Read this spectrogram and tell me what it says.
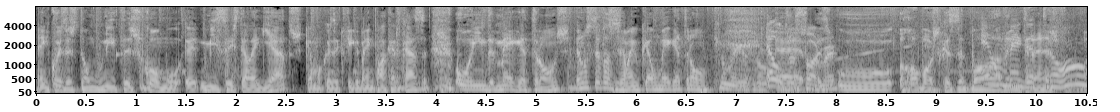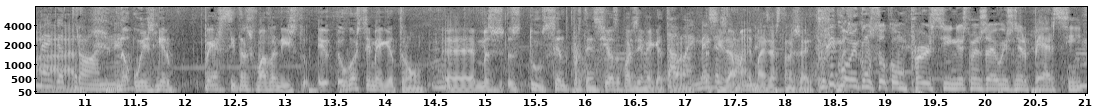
em coisas tão bonitas como eh, mísseis teleguiados, que é uma coisa que fica bem em qualquer casa, ou ainda Megatrons. Eu não sei se vocês sabem o que é um Megatron. Que é um Megatron? É o Eh, Transformer. mas o robôs que se podem É Megatron ou. Megatron? Não, o engenheiro Percy transformava nisto. Eu, eu gosto de Megatron, eh, mas tu, sendo pretenciosa, podes dizer Megatron. Tá bem, Assim já Megatron. ma- mais a estrangeiro. Porquê que o homem começou como Percy e neste momento já é o engenheiro Percy?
